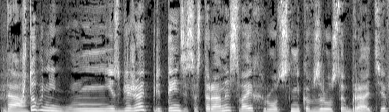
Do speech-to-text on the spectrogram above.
да. чтобы не, не избежать претензий со стороны своих родственников, взрослых братьев,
